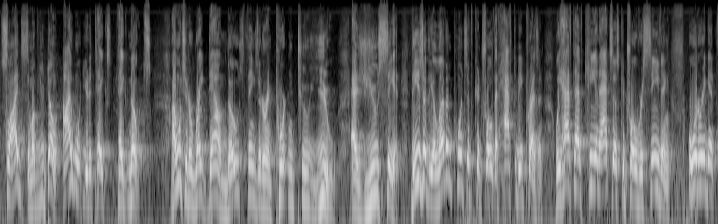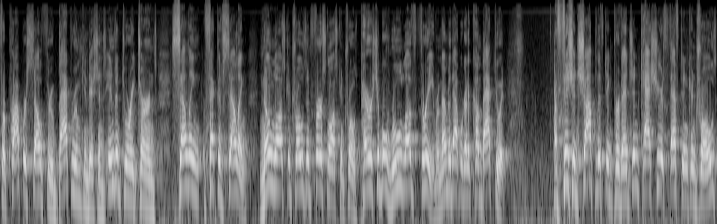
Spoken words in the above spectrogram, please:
slide, some of you don't. I want you to take, take notes. I want you to write down those things that are important to you as you see it. These are the 11 points of control that have to be present. We have to have key and access control receiving, ordering it for proper sell through, backroom conditions, inventory turns, selling, effective selling, known loss controls and first loss controls, perishable rule of three. Remember that, we're going to come back to it efficient shoplifting prevention, cashier theft and controls,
